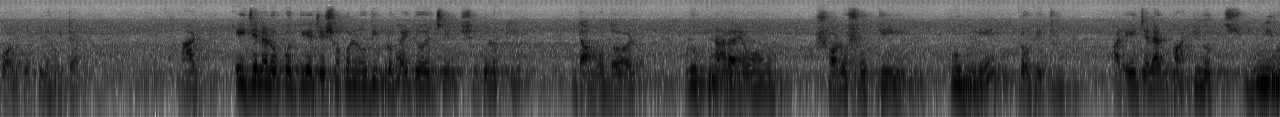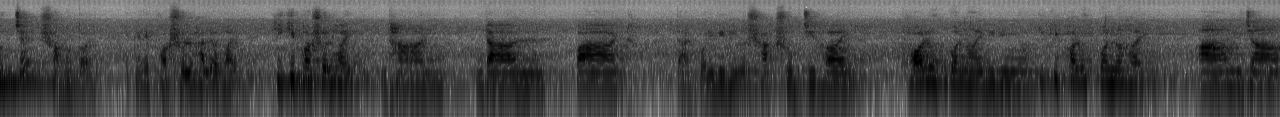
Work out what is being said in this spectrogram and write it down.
বর্গ কিলোমিটার। আর এই জেলার ওপর দিয়ে যে সকল নদী প্রবাহিত হয়েছে, সেগুলো কি? দামোদর, রূপনারায়ণ, সরস্বতী, হুগলি প্রভৃতি। আর এই জেলার মাটি হচ্ছে, ভূমি হচ্ছে সমতল। এখানে ফসল ভালো হয়। কী কী ফসল হয়? ধান, ডাল, পাট, তারপরে বিভিন্ন শাকসবজি হয়। ফল উৎপন্ন হয় বিভিন্ন। কী কী ফল উৎপন্ন হয়? আম, জাম,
